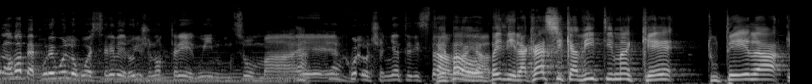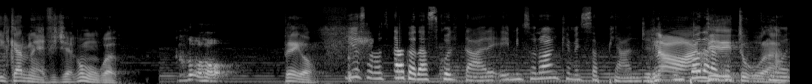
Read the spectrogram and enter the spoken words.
No, vabbè, pure quello può essere vero. Io ce n'ho tre, quindi insomma, Ah, eh, no. quello non c'è niente di strano. poi, ragazzi. vedi, la classica vittima che tutela il carnefice. Comunque, Oh. prego. Io sono stato ad ascoltare e mi sono anche messo a piangere. No, un po' dalla addirittura.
